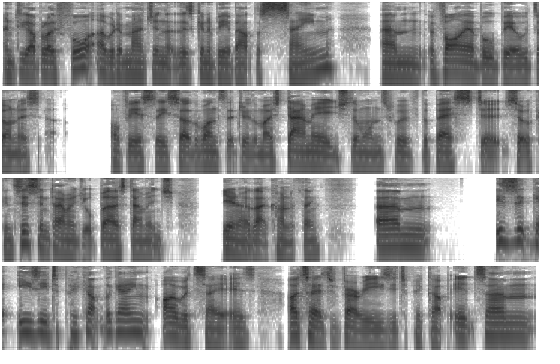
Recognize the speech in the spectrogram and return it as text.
And Diablo 4, I would imagine that there's going to be about the same um, viable builds on us obviously. So the ones that do the most damage, the ones with the best uh, sort of consistent damage or burst damage, you know, that kind of thing. Um, is it easy to pick up the game? I would say it is. I'd say it's very easy to pick up. It's um,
